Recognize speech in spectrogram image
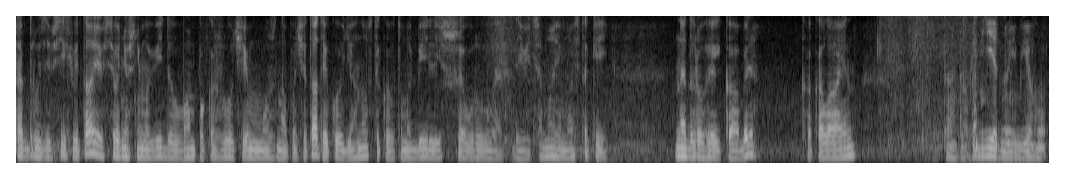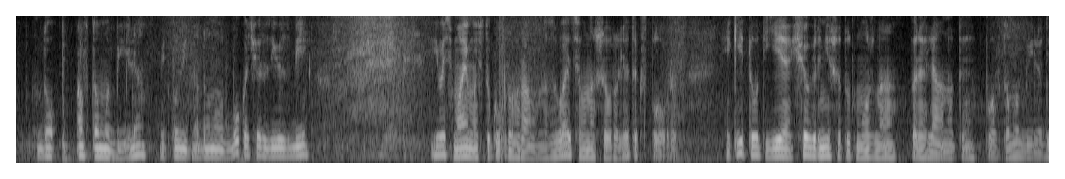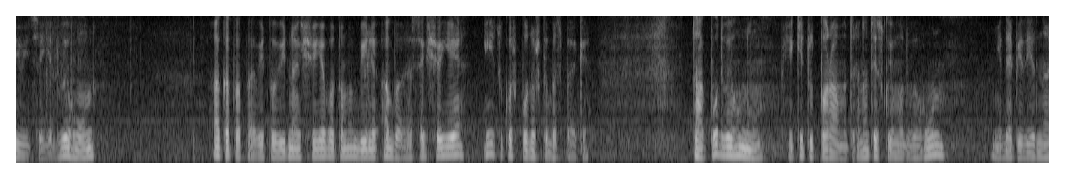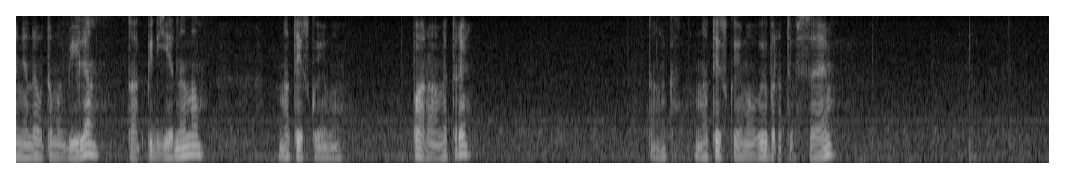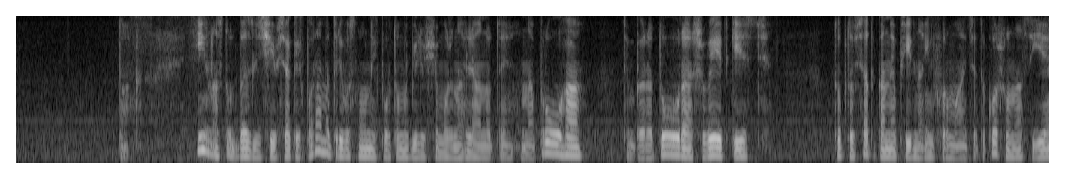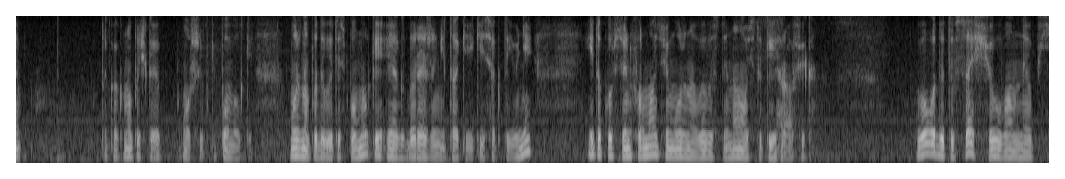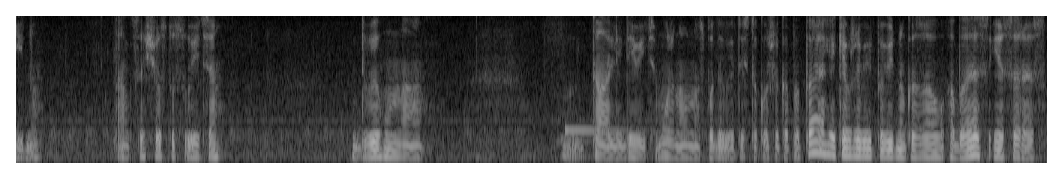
Так, друзі, всіх вітаю. В сьогоднішньому відео вам покажу, чим можна почитати, якою діагностикою автомобілі Chevrolet. Дивіться, маємо ось такий недорогий кабель Какалайн. Так, під'єднуємо його до автомобіля, відповідно до ноутбука через USB. І ось маємо ось таку програму. Називається вона Chevrolet Explorer. Які тут є, що вірніше тут можна переглянути по автомобілю. Дивіться, є двигун. АКПП, відповідно, якщо є в автомобілі, АБС, якщо є, і також подушки безпеки. Так, по двигуну. Які тут параметри? Натискуємо двигун. Йде під'єднання до автомобіля. Так, під'єднано. Натискуємо параметри. Так, натискуємо вибрати все. Так. І у нас тут безліч всяких параметрів основних по автомобілю, що можна глянути. Напруга, температура, швидкість. Тобто вся така необхідна інформація. Також у нас є така кнопочка як ошибки, помилки. Можна подивитись помилки, як збережені, так і якісь активні. І також цю інформацію можна вивести на ось такий графік. Виводити все, що вам необхідно. Так, це що стосується двигуна. Далі, дивіться, можна у нас подивитись також КПП, як я вже відповідно казав, АБС і СРС.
